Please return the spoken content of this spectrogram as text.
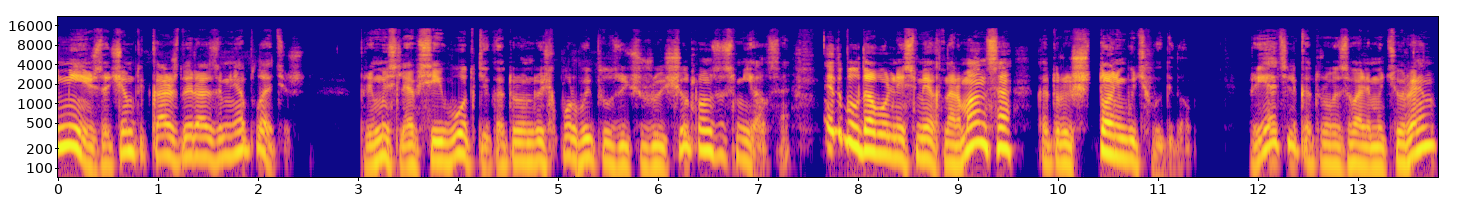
имеешь? Зачем ты каждый раз за меня платишь?» При мысли о всей водке, которую он до сих пор выпил за чужой счет, он засмеялся. Это был довольный смех норманца, который что-нибудь выгадал. Приятель, которого звали Матюрен,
